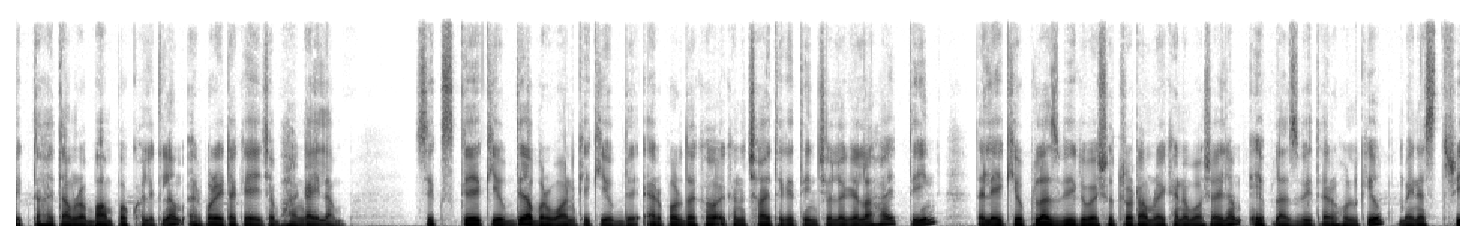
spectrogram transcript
লিখতে হয়। তো আমরা বাম পক্ষ লিখলাম, এরপর এটাকে এই যে ভাঙাইলাম। সিক্স কে কিউব দিয়ে, আবার ওয়ান কে কিউব দিয়ে। এরপর দেখো, এখানে ছয় থেকে তিন চলে গেলে হয় তিন। তাহলে এ কিউব প্লাস বি কিউবের সূত্রটা আমরা এখানে বসাইলাম। এ প্লাস বি তার whole cube minus three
